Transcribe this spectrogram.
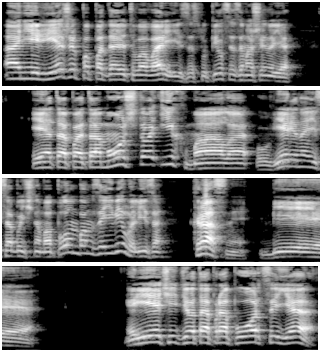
Они реже попадают в аварии, заступился за машину я. Это потому, что их мало, уверенно и с обычным опломбом заявила Лиза. Красные. Бе. Речь идет о пропорциях.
